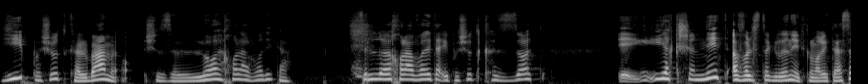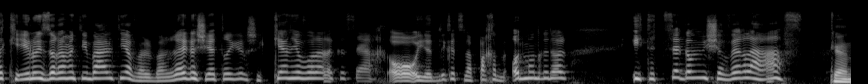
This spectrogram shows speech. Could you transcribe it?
היא פשוט כלבה שזה לא יכול לעבוד איתה. זה לא יכול לעבוד איתה, היא פשוט כזאת... היא עקשנית אבל סטגלנית, כלומר היא תעשה כאילו היא זורמת עם בעלתי, אבל ברגע שיהיה טריגר שכן יבוא לה לכסח, או ידליק אצלה פחד מאוד מאוד גדול, היא תצא גם אם יישבר לה האף. כן.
